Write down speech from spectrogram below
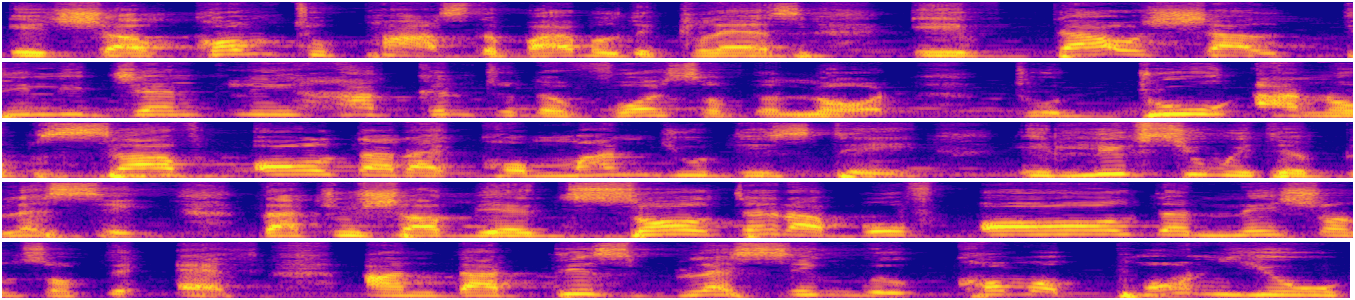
It shall come to pass, the Bible declares, if thou shalt diligently hearken to the voice of the Lord to do and observe all that I command you this day, it leaves you with a blessing that you shall be exalted above all the nations of the earth, and that this blessing will come upon you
